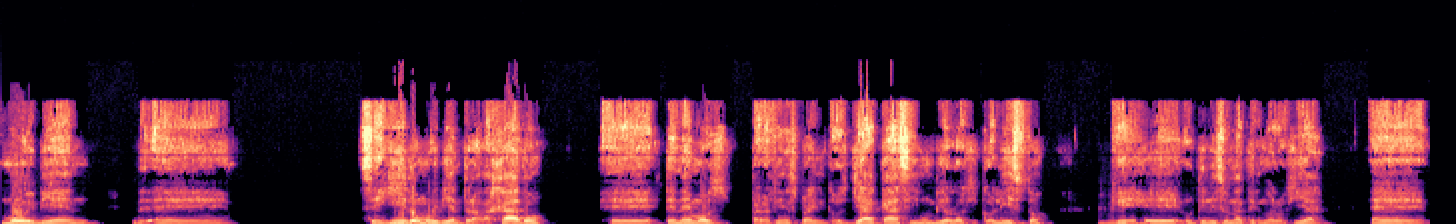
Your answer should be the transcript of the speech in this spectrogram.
muy bien eh, seguido, muy bien trabajado, eh, tenemos para fines prácticos ya casi un biológico listo uh -huh. que eh, utiliza una tecnología eh,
